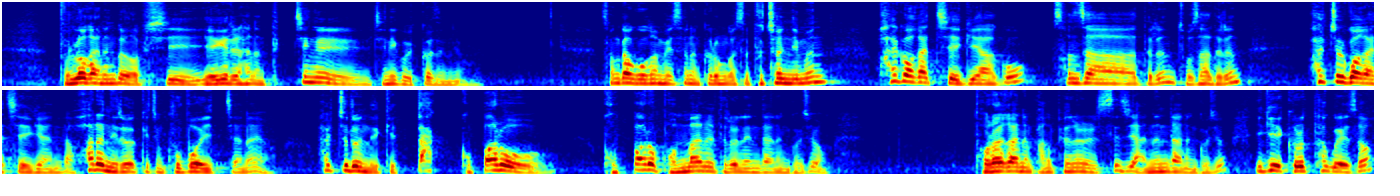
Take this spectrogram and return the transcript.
둘러가는 것 없이 얘기를 하는 특징을 지니고 있거든요. 성가고감에서는 그런 것을 부처님은 활과 같이 얘기하고 선사들은 조사들은 활줄과 같이 얘기한다. 활은 이렇게 좀 굽어 있잖아요. 활줄은 이렇게 딱 곧바로 곧바로 법만을 드러낸다는 거죠. 돌아가는 방편을 쓰지 않는다는 거죠. 이게 그렇다고 해서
